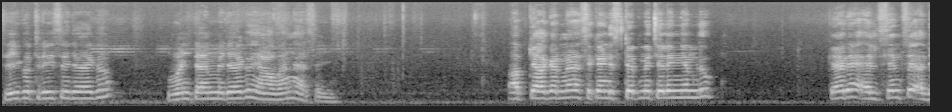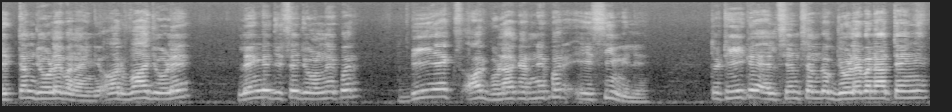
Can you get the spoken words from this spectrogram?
थ्री को थ्री से जाएगा वन टाइम में जाएगा, यहाँ वन ऐसे ही। अब क्या करना है? सेकेंड स्टेप में चलेंगे हम लोग। कह रहे हैं एल्शियम से अधिकतम जोड़े बनाएँगे और वह जोड़े लेंगे जिसे जोड़ने पर बी एक्स और गुणा करने पर ए सी मिले। तो ठीक है एल्शियम से हम लोग जोड़े बनाते हैं।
